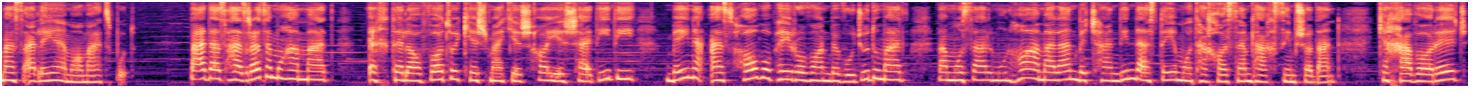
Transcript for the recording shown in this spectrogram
مسئله امامت بود. بعد از حضرت محمد اختلافات و کشمکش های شدیدی بین اصحاب و پیروان به وجود اومد و مسلمون ها عملا به چندین دسته متخاصم تقسیم شدند که خوارج،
